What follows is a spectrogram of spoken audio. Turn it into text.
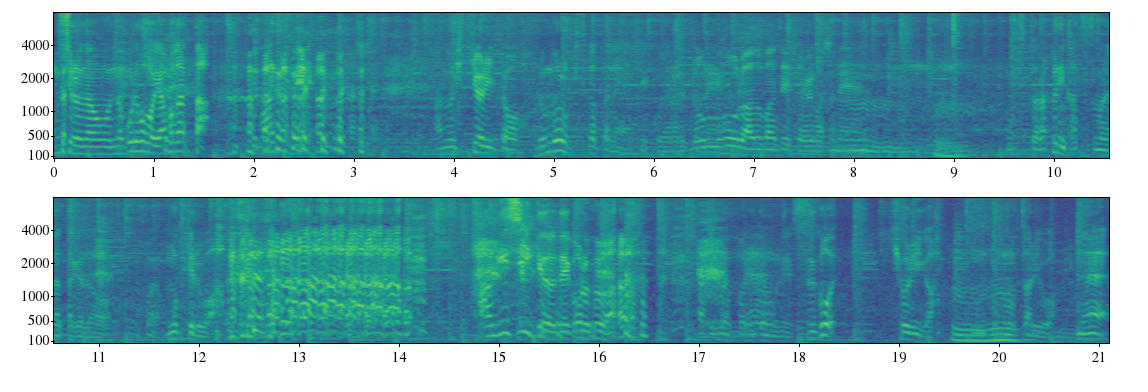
むしろな残る方やばかった。マジで。あの飛距離とロングホールきつかったね。結構やられて、ね、ロングホールアドバンテージ取られましたね。もうちょっと楽に勝つつもりだったけどやっぱり持ってるわ。激しいけどねゴルフは。やっぱりでもねすごい距離が。この二人は。ね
